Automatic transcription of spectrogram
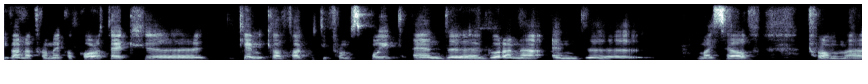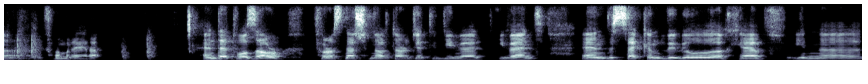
ivana from ecocortec uh, chemical faculty from split and uh, gorana and uh, myself from uh, from rera. And that was our first national targeted event, event and the second we will have in uh,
